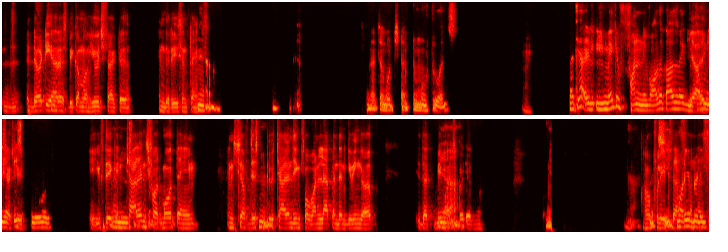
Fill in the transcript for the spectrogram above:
Dirty air has become a huge factor in the recent times. Yeah. That's a good step to move towards. Mm. But yeah, it'll, it'll make it fun if all the cars like Yeah, become at least exactly. close. if they can challenge for more time instead of just Hmm. do- challenging for one lap and then giving up that'd be much better? Yeah. hopefully it's as What are your fun as-?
